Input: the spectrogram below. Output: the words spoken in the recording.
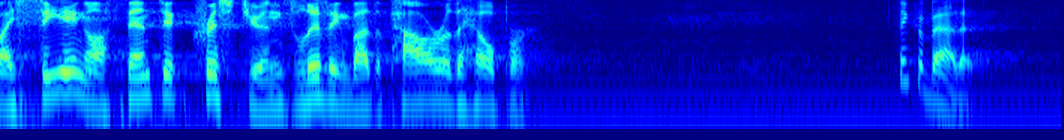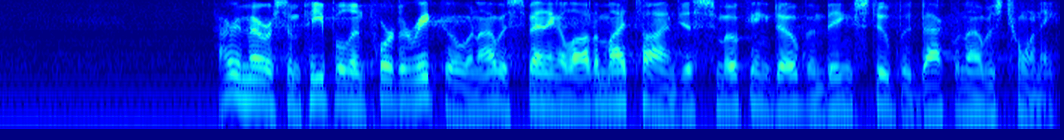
By seeing authentic Christians living by the power of the helper. Think about it. I remember some people in Puerto Rico when I was spending a lot of my time just smoking dope and being stupid back when I was 20.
